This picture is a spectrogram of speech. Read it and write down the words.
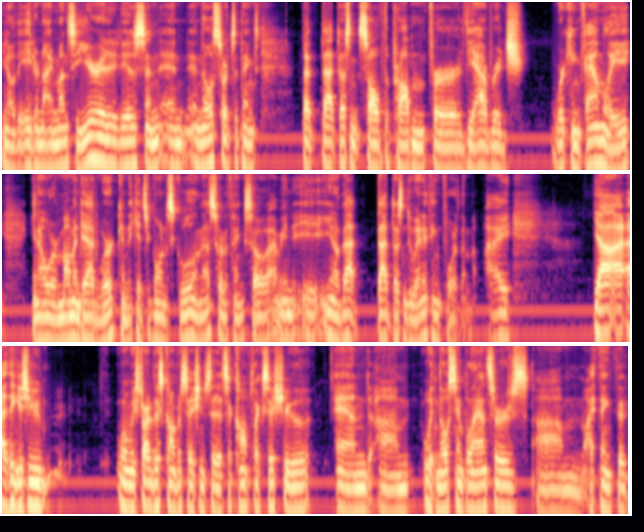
you know, the eight or nine months a year it is and and and those sorts of things. But that doesn't solve the problem for the average working family, you know, where mom and dad work and the kids are going to school and that sort of thing. So I mean, you know, that that doesn't do anything for them. I yeah, I, I think as you when we started this conversation said it's a complex issue and um, with no simple answers. Um, I think that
